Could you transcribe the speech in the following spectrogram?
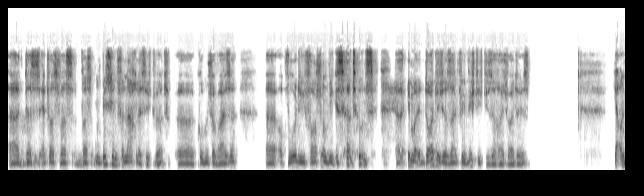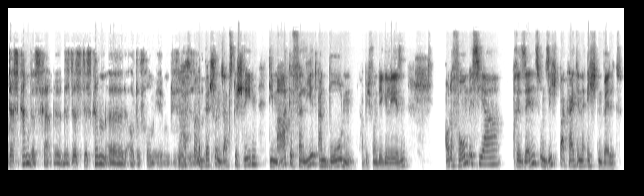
Äh, das ist etwas, was, was ein bisschen vernachlässigt wird, äh, komischerweise. Äh, obwohl die Forschung, wie gesagt, uns äh, immer deutlicher sagt, wie wichtig diese Reichweite ist. Ja, und das kann das, das, das, das kann äh, Autoform eben. Diese, du hast mal einen schönen Satz geschrieben, die Marke verliert an Boden, habe ich von dir gelesen. Autoform ist ja Präsenz und Sichtbarkeit in der echten Welt.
